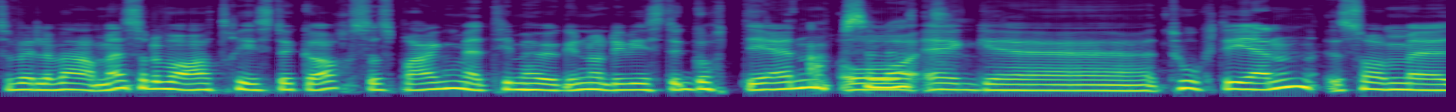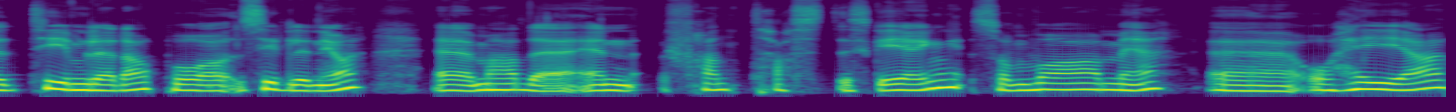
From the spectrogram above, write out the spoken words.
som ville være med, så det var tre stykker som sprang med Team Haugen, og de viste godt igjen. Absolutt. Og jeg tok det igjen som teamleder på sidelinja. vi hadde en fantastisk gjeng som var med og heia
